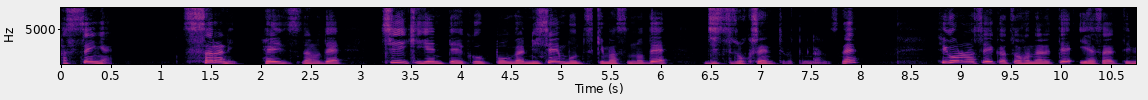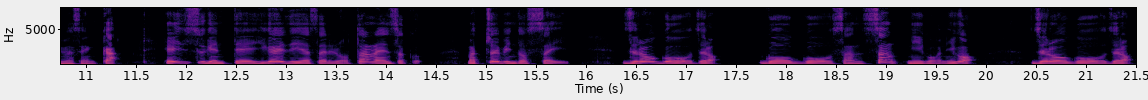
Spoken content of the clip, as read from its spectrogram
8000円。さらに平日なので地域限定クーポンが2000円分つきますので実6000円ということになるんですね。日頃の生活を離れて癒されてみませんか？平日限定日帰りで癒される大人の遠足。マッチョエビンドッサイ050-5533-2525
